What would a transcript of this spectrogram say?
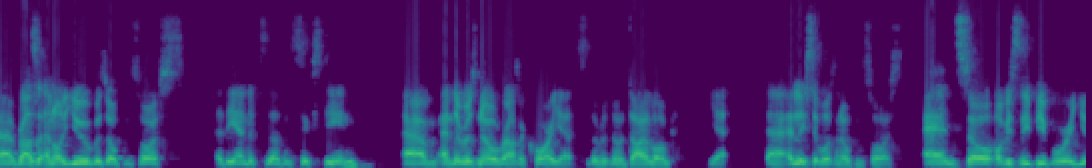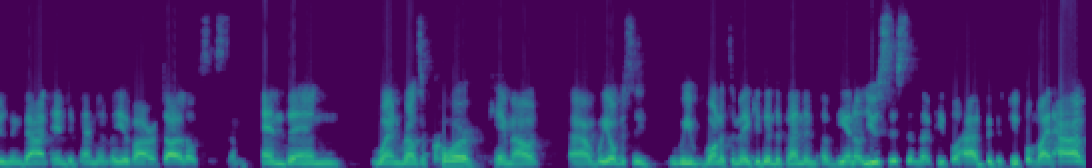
uh, Rasa NLU was open source at the end of 2016. Um, and there was no Rasa core yet. So there was no dialogue yet. Uh, at least it wasn't open source. And so obviously people were using that independently of our dialogue system. And then when Rasa core came out, uh, we obviously we wanted to make it independent of the NLU system that people had because people might have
